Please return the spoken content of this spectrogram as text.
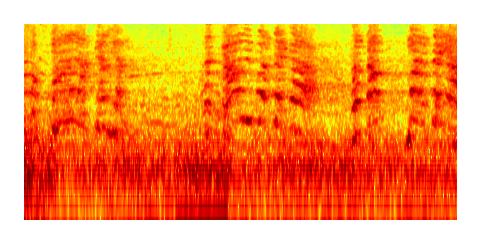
kepala kalian sekali merdeka tetap merdeka.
